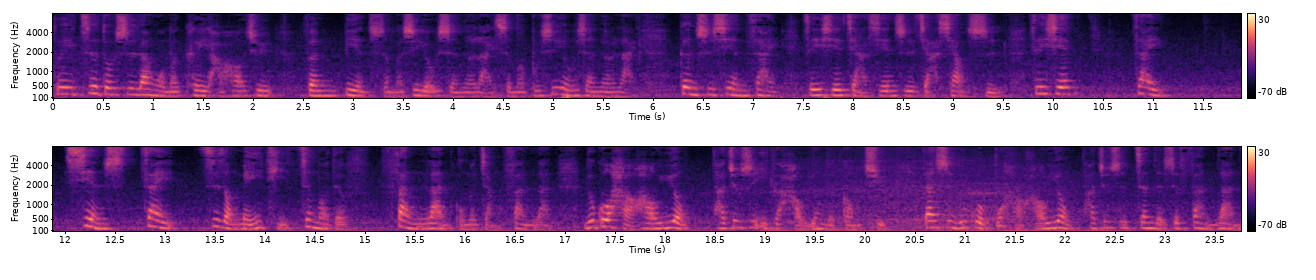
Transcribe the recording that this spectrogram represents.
对，这都是让我们可以好好去分辨什么是由神而来，什么不是由神而来。更是现在这一些假先知、假教师，这一些在现实在这种媒体这么的。泛滥，我们讲泛滥。如果好好用，它就是一个好用的工具；但是如果不好好用，它就是真的是泛滥了。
